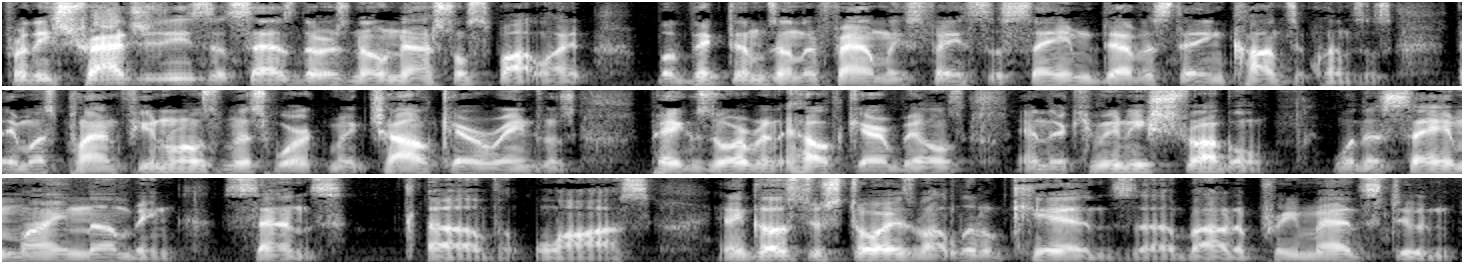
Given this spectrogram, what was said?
For these tragedies, it says there is no national spotlight, but victims and their families face the same devastating consequences. They must plan funerals, miss work, make child care arrangements, pay exorbitant health care bills, and their communities struggle with the same mind numbing sense of loss. And it goes through stories about little kids, uh, about a pre med student,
